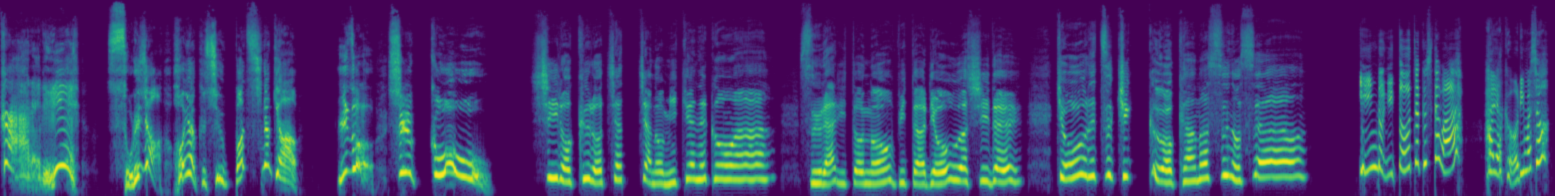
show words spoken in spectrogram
カレリそれじゃあ早く出発しなきゃ。いざ出航。白黒ちゃっちゃの三毛猫はすらりと伸びた両足で強烈キックをかますのさ。インドに到着したわ。早く降りましょう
